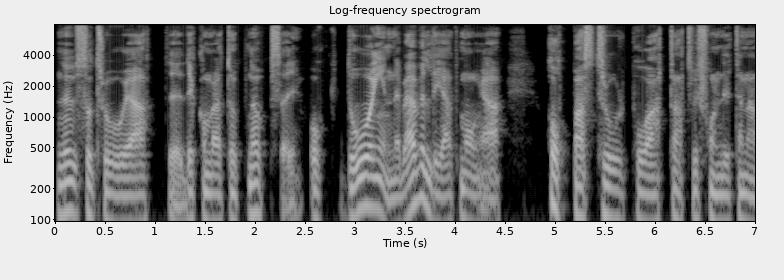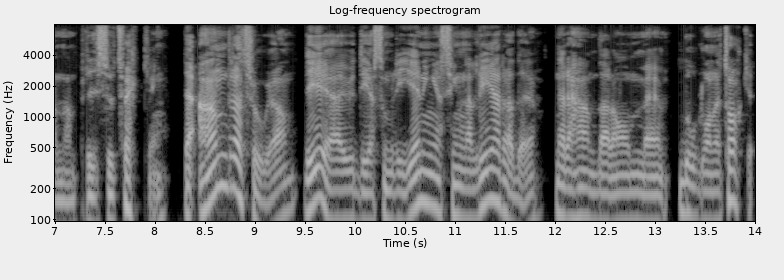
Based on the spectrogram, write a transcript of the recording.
Nu så tror jag att eh, det kommer att öppna upp sig och då innebär väl det att många hoppas, tror på att, att vi får en liten annan prisutveckling. Det andra tror jag, det är ju det som regeringen signalerade när det handlar om eh, bolånetaket,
